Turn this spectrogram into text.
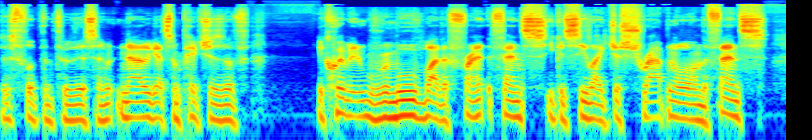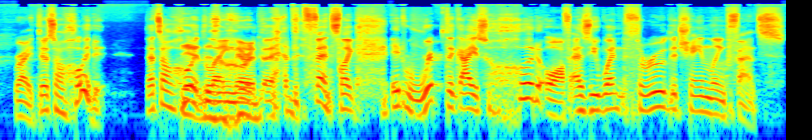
Just flipping through this, and now we got some pictures of equipment removed by the fence. You can see like just shrapnel on the fence. Right. There's a hood. That's a hood yeah, laying a hood. there at the, at the, fence. Like it ripped the guy's hood off as he went through the chain link fence.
